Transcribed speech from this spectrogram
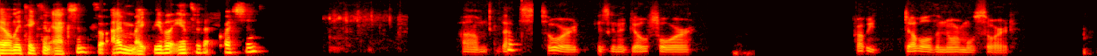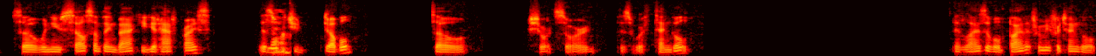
It only takes an action, so I might be able to answer that question. Um, that sword is going to go for probably double the normal sword. So when you sell something back, you get half price. This will Yeah. get you double. So short sword is worth 10 gold. Eliza will buy that from you for 10 gold.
